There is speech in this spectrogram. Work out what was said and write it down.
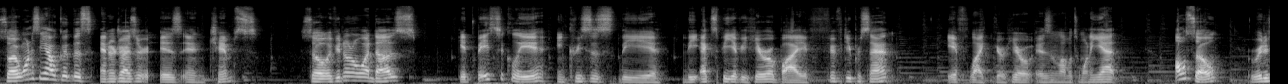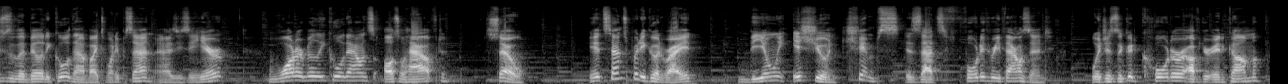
So I want to see how good this Energizer is in Chimps. So if you don't know what it does, it basically increases the, the XP of your hero by 50% if like your hero isn't level 20 yet. Also, reduces the ability cooldown by 20% as you see here. Water ability cooldowns also halved. So, it sounds pretty good, right? The only issue in Chimps is that's 43,000, which is a good quarter of your income,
